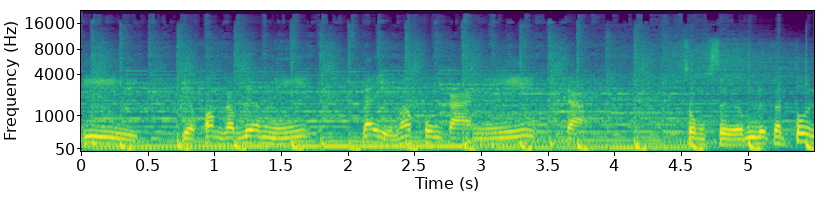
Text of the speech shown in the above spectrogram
ที่เกี่ยวข้องกับเรื่องนี้ ได้เห็นว่าโครงการนี้จะ ส่งเสริมหรือกระตุ้น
